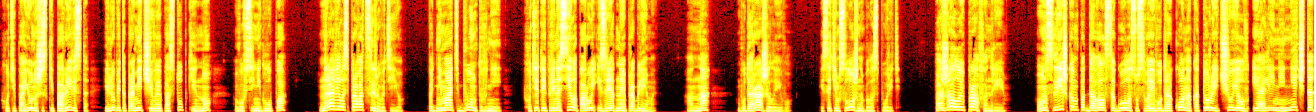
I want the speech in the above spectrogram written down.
хоть и по-юношески порывиста и любит опрометчивые поступки, но вовсе не глупа. Нравилось провоцировать ее, поднимать бунт в ней, хоть это и приносило порой изрядные проблемы. Она будоражила его, и с этим сложно было спорить. Пожалуй, прав Анри. Он слишком поддавался голосу своего дракона, который чуял в Иолине нечто,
